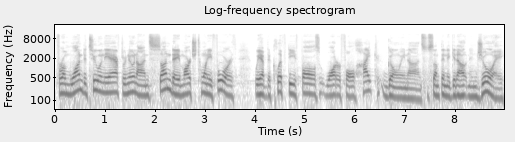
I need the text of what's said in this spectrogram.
from 1 to 2 in the afternoon on Sunday, March 24th, we have the Clifty Falls Waterfall Hike going on. So something to get out and enjoy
